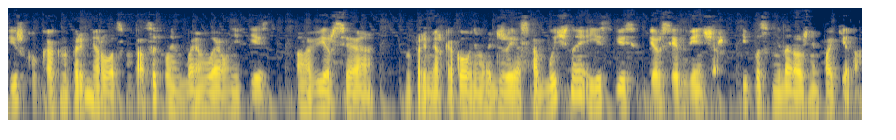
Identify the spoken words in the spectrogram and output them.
фишку, как, например, вот с мотоциклами BMW у них есть а, версия, например, какого-нибудь GS обычная, есть версия Adventure, типа с внедорожным пакетом.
